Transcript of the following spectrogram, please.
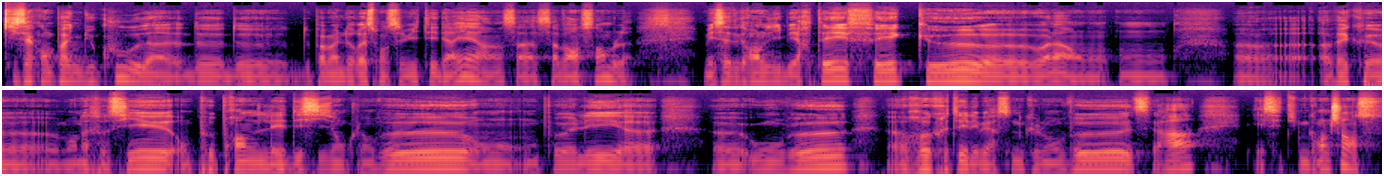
qui s'accompagne du coup de, pas mal de responsabilités derrière, hein, ça, ça, va ensemble. Mais cette grande liberté fait que voilà, on avec euh, mon associé, on peut prendre les décisions que l'on veut, on, peut aller euh, où on veut, recruter les personnes que l'on veut, etc. Et c'est une grande chance,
